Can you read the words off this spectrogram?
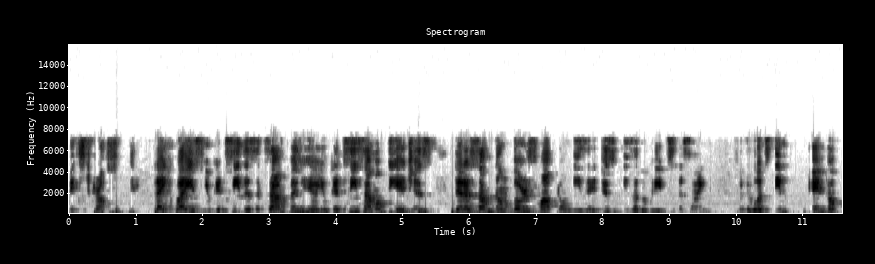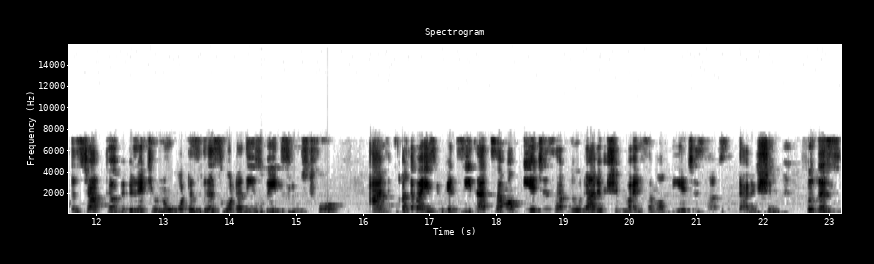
mixed graph. Likewise, you can see this example. Here you can see some of the edges. There are some numbers marked on these edges. These are the weights assigned. So towards the end of this chapter, we will let you know what is this, what are these weights used for. And otherwise, you can see that some of the edges have no direction while some of the edges have some direction. So this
